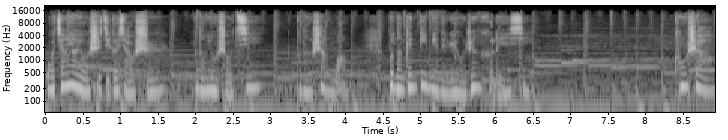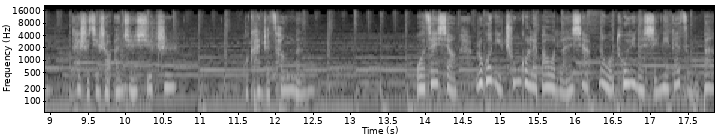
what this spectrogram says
我将要有十几个小时不能用手机，不能上网，不能跟地面的人有任何联系。空少开始介绍安全须知。我看着舱门，我在想，如果你冲过来把我拦下，那我托运的行李该怎么办？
